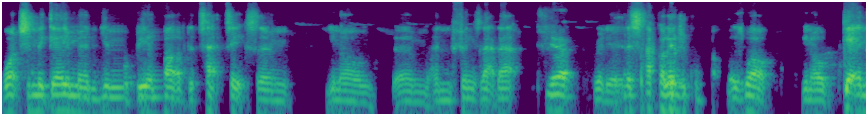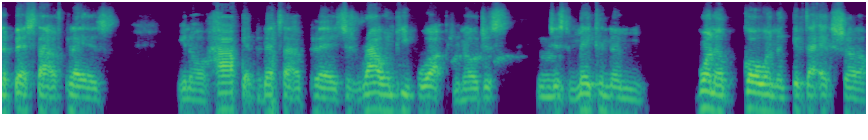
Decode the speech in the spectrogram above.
watching the game and you know being part of the tactics and you know um, and things like that Yeah. really the psychological as well. You know, getting the best out of players. You know how to get the best out of players, just rowing people up. You know, just Mm. just making them want to go on and give that extra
